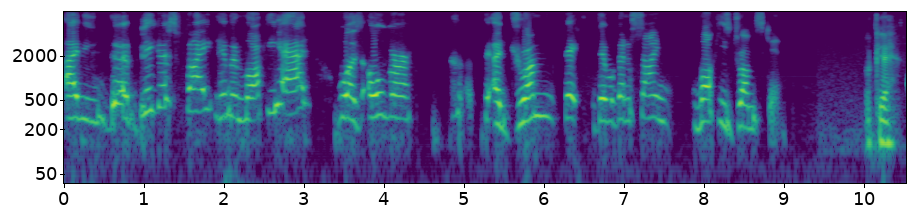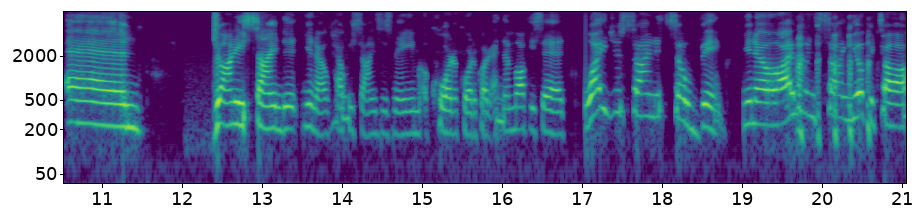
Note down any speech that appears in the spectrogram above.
I mean the biggest fight him and Marky had was over a drum they they were gonna sign Marky's drum skin Okay. and Johnny signed it, you know, how he signs his name, a quarter, quarter, quarter. And then Marky said, Why'd you sign it so big? You know, I wouldn't sign your guitar,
